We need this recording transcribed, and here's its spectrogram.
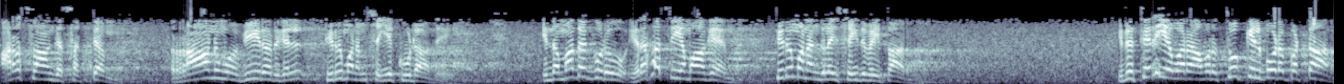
அரசாங்க சட்டம் ராணுவ வீரர்கள் திருமணம் செய்யக்கூடாது. இந்த மதகுரு ரகசியமாக திருமணங்களை செய்து வைத்தார். இது தெரிய வர அவர் தூக்கில் போடப்பட்டார்.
